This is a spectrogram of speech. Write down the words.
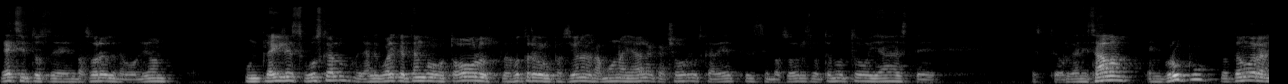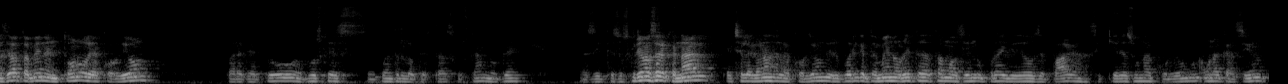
éxitos de Invasores de Nuevo León. Un playlist, búscalo, al igual que tengo todas las otras agrupaciones, Ramón Ayala, Cachorros, Cadetes, Invasores, lo tengo todo ya este, este, organizado en grupo, lo tengo organizado también en tono de acordeón, para que tú busques, encuentres lo que estás buscando, ¿ok? Así que suscríbanse al canal, échale ganas al acordeón y recuerden que también ahorita estamos haciendo por ahí videos de paga. Si quieres un acordeón, una, canción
